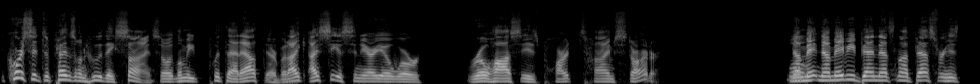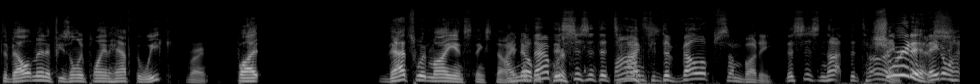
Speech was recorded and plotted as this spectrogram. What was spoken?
Of course, it depends on who they sign. So let me put that out there. But mm-hmm. I, I see a scenario where Rojas is part-time starter. now, Well- may, now maybe Ben, that's not best for his development if he's only playing half the week. Right. But that's what my instincts tell me. I know, That but was- this isn't the time to develop somebody. This is not the time. Sure it is. They don't. ha-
